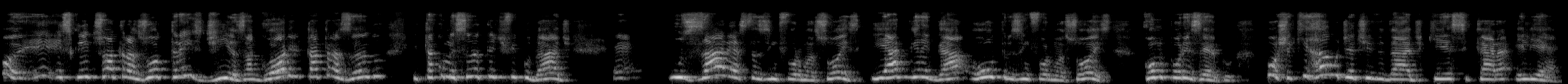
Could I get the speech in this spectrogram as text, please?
Pô, esse cliente só atrasou três dias, agora ele está atrasando e está começando a ter dificuldade. É, usar essas informações e agregar outras informações, como, por exemplo, poxa, que ramo de atividade que esse cara ele é?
